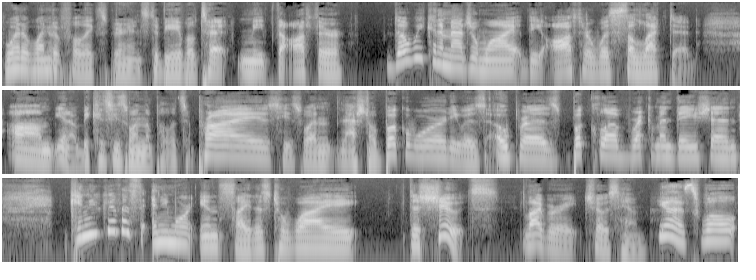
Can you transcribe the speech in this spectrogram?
What a wonderful yeah. experience to be able to meet the author. Though we can imagine why the author was selected um, you know, because he's won the Pulitzer Prize, he's won the National Book Award, he was Oprah's book club recommendation. Can you give us any more insight as to why Deschutes Library chose him? Yes, well,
